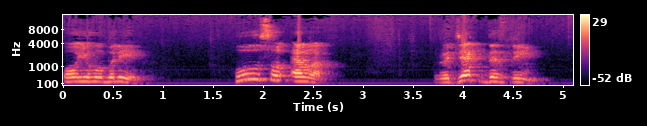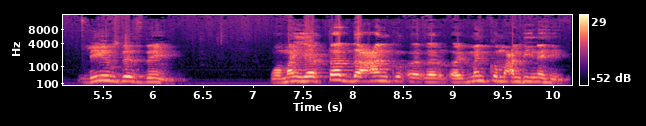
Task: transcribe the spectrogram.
O you who believe, whosoever reject this deen, leaves this deen, وَمَنْ يَرْتَدَّ مِنْكُمْ عَنْ دِينِهِ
